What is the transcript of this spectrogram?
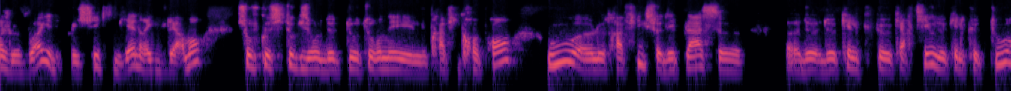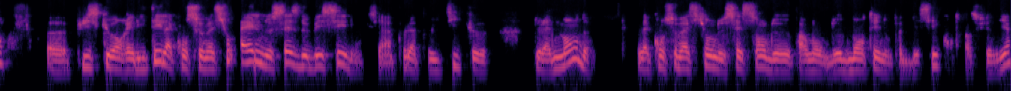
je le vois, il y a des policiers qui viennent régulièrement. Sauf qu'aussitôt qu'ils ont le dos tourné, le trafic reprend ou euh, le trafic se déplace de, quelques quartiers ou de quelques tours, puisque en réalité la consommation, elle, ne cesse de baisser. Donc c'est un peu la politique de la demande la consommation ne cessant de, d'augmenter, non pas de baisser, contrairement à ce que je viens de dire,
